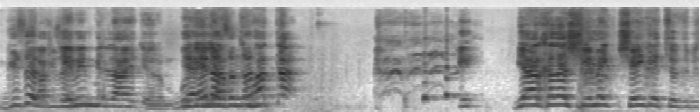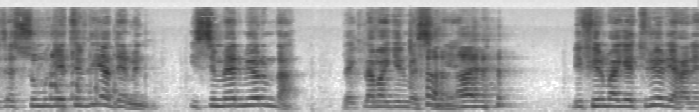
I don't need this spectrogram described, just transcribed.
Güzel Bak güzel. yemin billahi diyorum. Bugün Ya en yaptım azından- hatta E, bir arkadaş yemek şey getirdi bize su mu getirdi ya demin. İsim vermiyorum da reklama girmesin diye. Aynen. bir firma getiriyor ya hani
